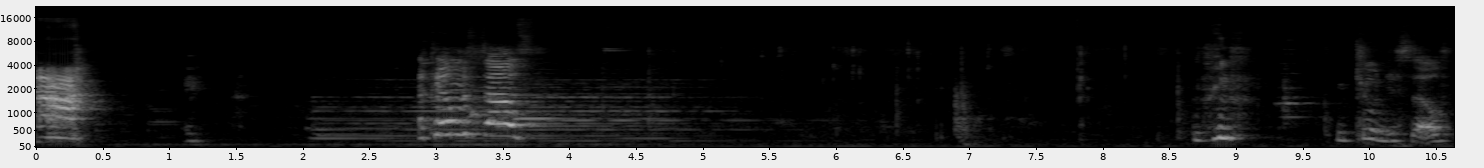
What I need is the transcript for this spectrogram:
ah! I killed myself! you killed yourself.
